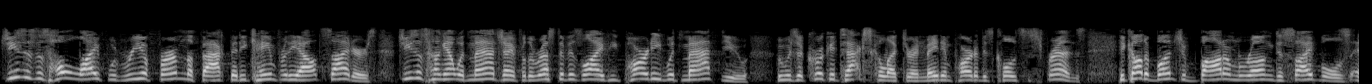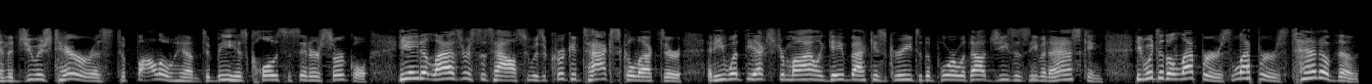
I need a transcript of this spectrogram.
Jesus' whole life would reaffirm the fact that he came for the outsiders. Jesus hung out with Magi for the rest of his life. He partied with Matthew, who was a crooked tax collector and made him part of his closest friends. He called a bunch of bottom rung disciples and a Jewish terrorist to follow him, to be his closest inner circle. He ate at Lazarus' house, who was a crooked tax collector, and he went the extra mile and gave back his greed to the poor without Jesus even asking. He went to the lepers, lepers, ten of them,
